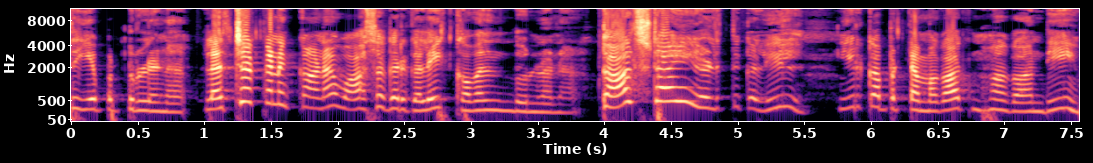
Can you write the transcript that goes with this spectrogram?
செய்யப்பட்டுள்ளன. லட்சக்கணக்கான வாசகர்களை கவர்ந்துள்ளன. டால்ஸ்டாய் எழுத்துக்களில் ஈர்க்கப்பட்ட மகாத்மா காந்தி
